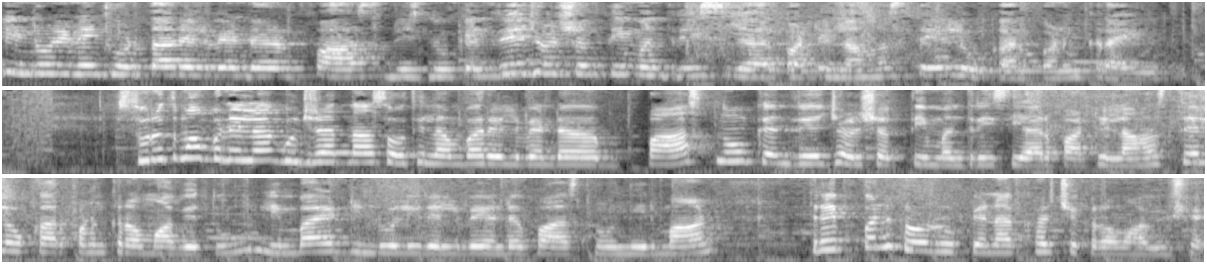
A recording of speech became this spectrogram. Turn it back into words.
ડિંડોલીને જોડતા રેલવે અંડરપાસ બ્રિજનું કેન્દ્રીય જળશક્તિ મંત્રી સી આર પાટીલના હસ્તે લોકાર્પણ કરાયું હતું. સુરતમાં બનેલા ગુજરાતના સૌથી લાંબા રેલવે અંડરપાસનું કેન્દ્રીય જળશક્તિ મંત્રી સી આર પાટીલના હસ્તે લોકાર્પણ કરવામાં આવ્યું હતું. લિંબાયત ડિંડોલી રેલવે અંડરપાસનું નિર્માણ ત્રેપન કરોડ રૂપિયાના ખર્ચે કરવામાં આવ્યું છે.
